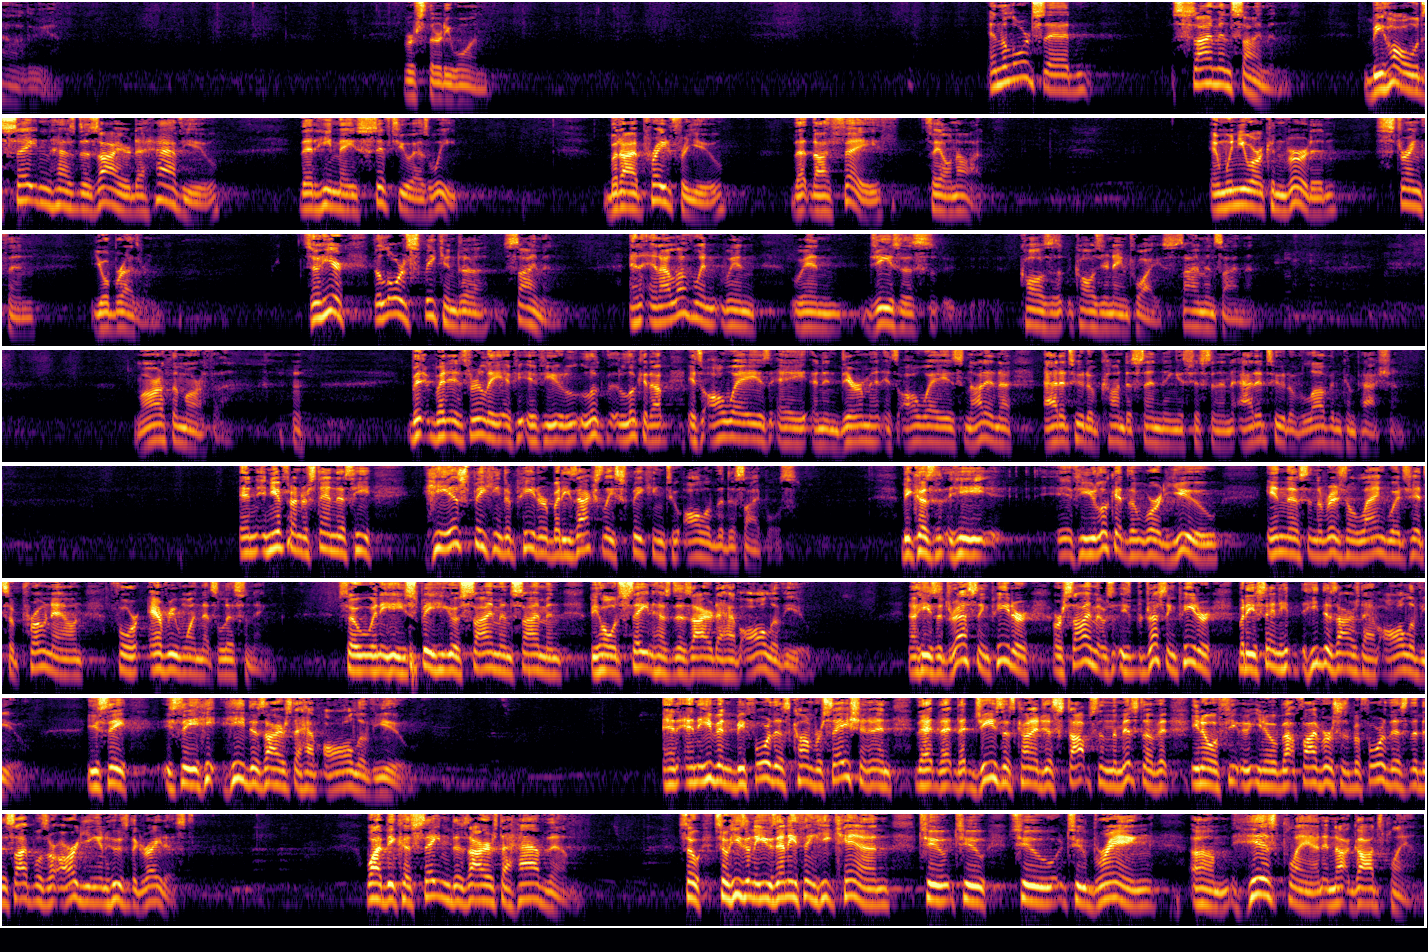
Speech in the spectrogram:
Hallelujah. Verse 31. And the Lord said, Simon, Simon, behold, Satan has desired to have you that he may sift you as wheat. But I prayed for you that thy faith fail not. And when you are converted, strengthen your brethren. So here, the Lord is speaking to Simon. And, and I love when, when, when Jesus calls, calls your name twice Simon, Simon. Martha, Martha. but, but it's really, if, if you look, look it up, it's always a, an endearment. It's always not in an attitude of condescending, it's just in an attitude of love and compassion. And, and you have to understand this. He, he is speaking to Peter, but he's actually speaking to all of the disciples. Because he, if you look at the word you in this in the original language, it's a pronoun for everyone that's listening. So when he speaks, he goes, Simon, Simon, behold, Satan has desired to have all of you. Now he's addressing Peter, or Simon, he's addressing Peter, but he's saying he, he desires to have all of you. You see, you see, he, he desires to have all of you. And, and even before this conversation, and that, that, that Jesus kind of just stops in the midst of it, you know, a few, you know, about five verses before this, the disciples are arguing and who's the greatest. Why? Because Satan desires to have them. So, so he's going to use anything he can to, to, to, to bring um, his plan and not God's plan.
